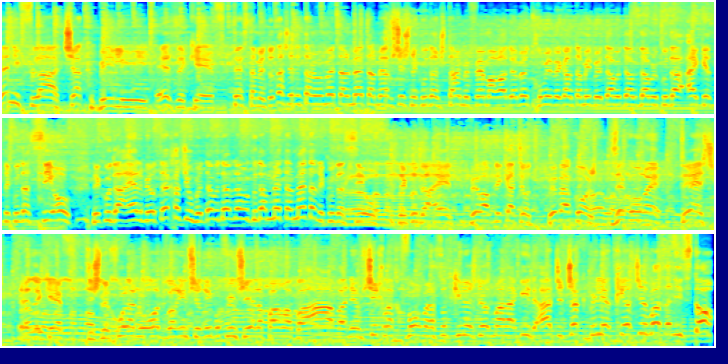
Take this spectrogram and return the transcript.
זה נפלא, Chuck Billy, איזה כיף. Testament, תודה שאתם איתנו במטאל מטאל 106.2 FM הרדיו הבינתחומי וגם תמיד ב-www.icast.co.il ויותר חשוב ב- www.metalmetal.co.il ובאפליקציות ובהכל, זה קורה, thrash, איזה כיף. תשלחו לנו עוד דברים של ריבופים שיהיה לפעם הבאה ואני אמשיך לחפור ולעשות כאילו יש לי עוד מה להגיד עד שצ'אק בילי יתחיל לשיר ואז אני אסתום.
